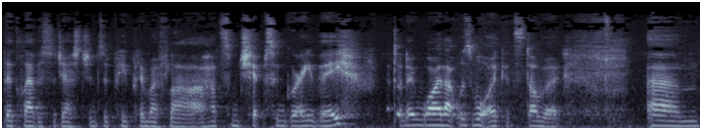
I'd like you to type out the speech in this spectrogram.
the clever suggestions of people in my flat. I had some chips and gravy. I don't know why that was what I could stomach. Um,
